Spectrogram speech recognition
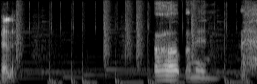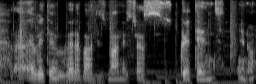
Pele. Uh, I mean, everything we've heard about this man is just great things. You know,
